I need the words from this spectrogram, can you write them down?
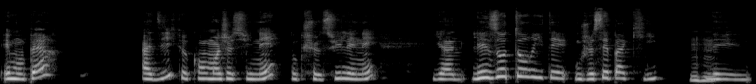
et mon père a dit que quand moi je suis née donc je suis l'aînée il y a les autorités ou je sais pas qui les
